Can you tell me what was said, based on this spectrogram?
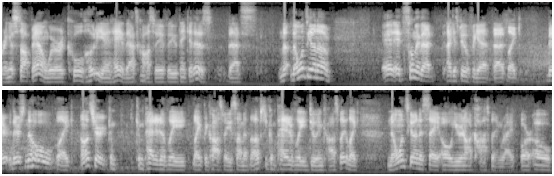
bring a stuff down, wear a cool hoodie, and hey, that's mm-hmm. cosplay if you think it is. That's no, no one's gonna. It, it's something that I guess people forget that like there there's no like unless you're com- competitively like the cosplay summit, unless you're competitively doing cosplay, like no one's gonna say oh you're not cosplaying right or oh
